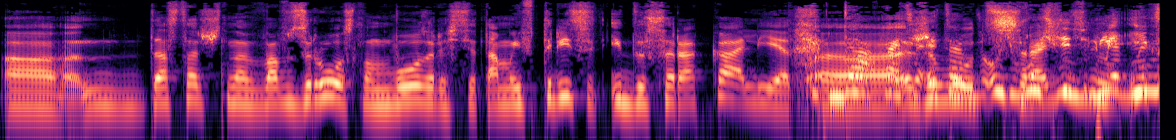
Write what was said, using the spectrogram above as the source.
э, достаточно во взрослом возрасте, там и в 30, и до 40 лет э, Да, Катя, это живут очень с родителями, именно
